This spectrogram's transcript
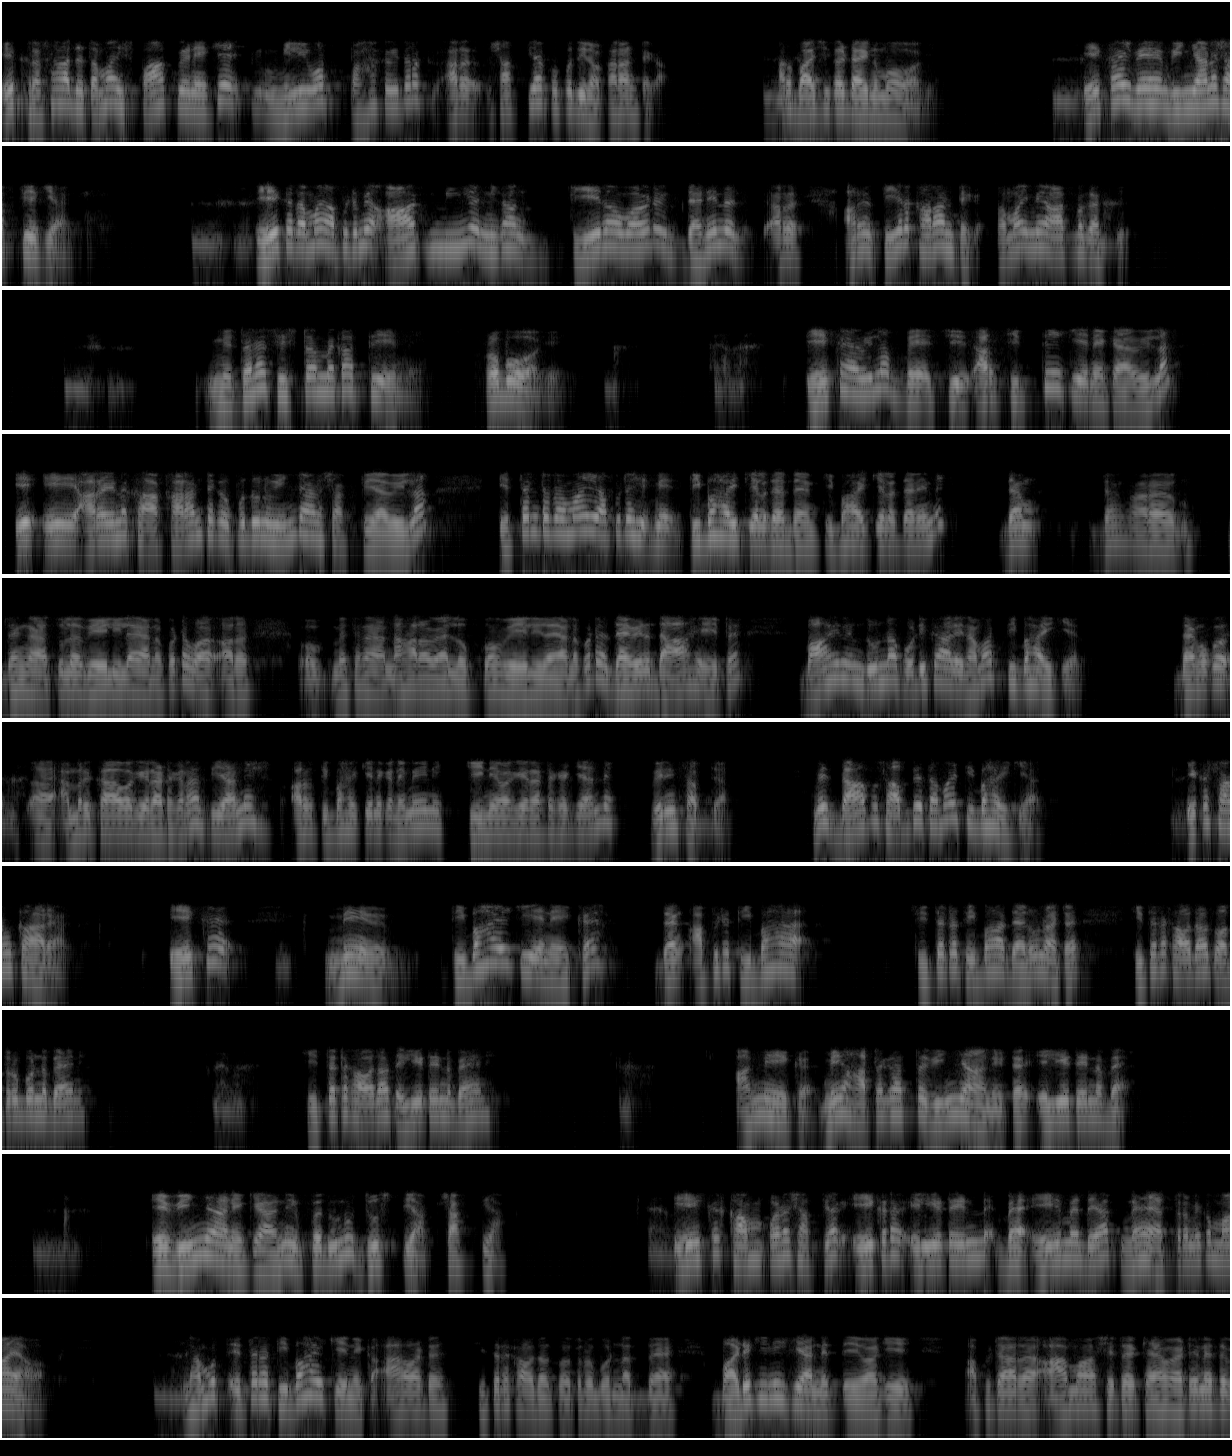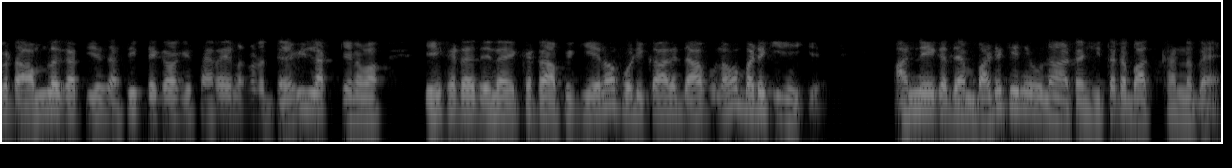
ඒ ප්‍රසාද තමයි ස්පාර්ක් වෙන එකේ මිලිවොට් 5ක විතර අර ශක්තියක් උපදිනවා කරන්ට් එකක්. අර බයිසිකල් ඩයිනමෝ වගේ. ඒකයි මේ විඥාන ශක්තිය කියන්නේ. ඒක තමයි අපිට මේ ආත්මීය නිකන් තියෙනවා වගේ දැනෙන අර අර තියෙන කරන්ට් එක තමයි මේ ආත්ම ගතිය. මෙතන සිස්ටම් එකක් තියෙන්නේ. රොබෝ වගේ. ඒක ඇවිල්ලා අර චිත්තේ කියන එක ඇවිල්ලා ඒ ඒ අර එන කරන්ට් එක උපදින විඤ්ඤාණ ශක්තිය ඇවිල්ලා එතනට තමයි අපිට මේ තිබහයි කියලා දැන් දැන් තිබහයි කියලා දැනෙන්නේ දැන් දැන් අර දැන් අතුල වේලිලා යනකොට අර මෙතන නහර වැල් ඔක්කොම වේලිලා යනකොට දැවෙන 1000ට බාහිරින් දුන්න පොඩි කාලේ නමක් තිබහයි කියලා. දැන් ඔක ඇමරිකාව වගේ රටක නම් තියන්නේ අර තිබහයි කියන එක නෙමෙයිනේ. චීනය වගේ රටක කියන්නේ වෙනින් શબ્දයක්. මේ දාපු શબ્දය තමයි තිබහයි කියන්නේ. ඒක සංකාරයක්. ඒක මේ තිබහයි කියන එක දැන් අපිට තිබහ සිතට තිබහ දැනුණට හිතට කවදාවත් වතුර බොන්න බෑනේ. හිතට කවදාත් එළියට එන්න බෑනේ. අන්න ඒක. මේ හටගත්ත විඥාණයට එළියට එන්න බෑ. ඒ විඥාණය කියන්නේ ඉපදුණු දෘෂ්ටියක්, ශක්තියක්. ඒක කම්පන ශක්තියක්. ඒකට එළියට එන්න බෑ. එහෙම දෙයක් නැහැ. ඇත්තට මේක මායාවක්. නමුත් එතන තිබහයි කියන එක ආවට හිතට කවදාවත් වතුර බොන්නත් බෑ. බඩගිනි කියන්නේත් ඒ වගේ අපිට අර ආමාශයට කැම වැටෙන එතකොට අම්ල ගතිය ඇසිඩ් එක වගේ සැර එනකොට දැවිල්ලක් එනවා. ඒකට දෙන එකට අපි කියනවා පොඩි කාලේ දාපු නම බඩකිනි කියලා. අන්න ඒක දැන් බඩකිනි වුණාට හිතට බත් කන්න බෑ.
